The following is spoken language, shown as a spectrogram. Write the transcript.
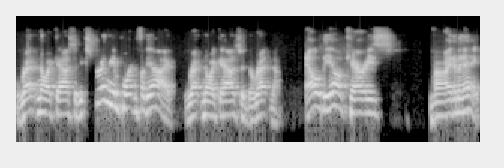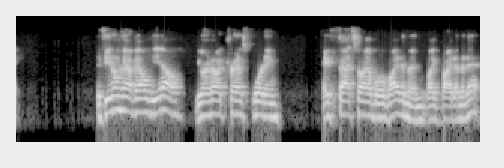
retinoic acid, extremely important for the eye. Retinoic acid, the retina. LDL carries vitamin A. If you don't have LDL, you're not transporting a fat soluble vitamin like vitamin A,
